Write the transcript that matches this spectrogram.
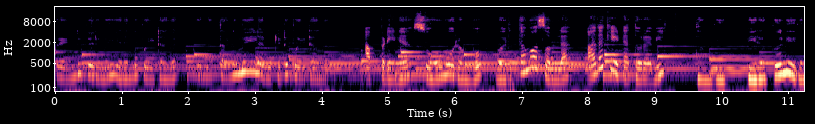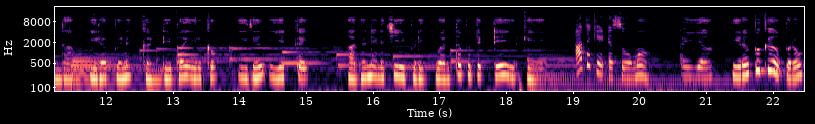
ரெண்டு பேருமே இறந்து போயிட்டாங்க. என்னை தனிமையில விட்டுட்டு போயிட்டாங்க. அப்படின்னு சோமு ரொம்ப வருத்தமா சொல்ல அதை கேட்ட துறவி தம்பி பிறப்புன்னு இருந்தா இறப்புன்னு கண்டிப்பா இருக்கும். இது இயற்கை. அத நினைச்சு இப்படி வருத்தப்பட்டுக்கிட்டே இருக்கியே. அதை கேட்ட சோமு ஐயா இறப்புக்கு அப்புறம்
